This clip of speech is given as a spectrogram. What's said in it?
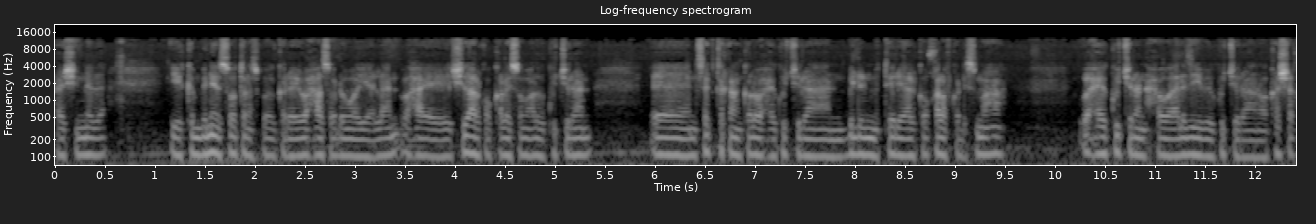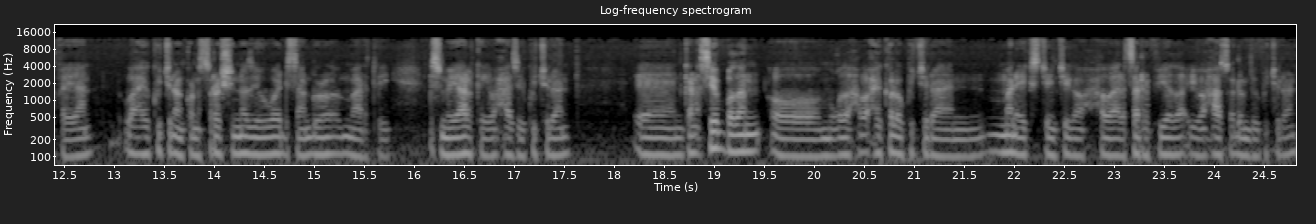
raashinada iyo kambaniyada soo transport gareeya waxaasoo dhan waa yaalaan. Waxay shidaalka kale soomaalida ku jiraan. Sectorkan kale waxay ku jiraan billing materialka oo qalabka dhismaha. Waxay ku jiraan xawaaladihii bay ku jiraan oo ka shaqeeyaan. Waxay ku jiraan constructionadii way dhisaan maaragtay dhismayaalka iyo waxaasay ku jiraan ganacsiyo badan oo muuqda waxay kaloo ku jiraan money exchangiga xawaalad sarifyada iyo waxaasoo dhan bay ku jiraan.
